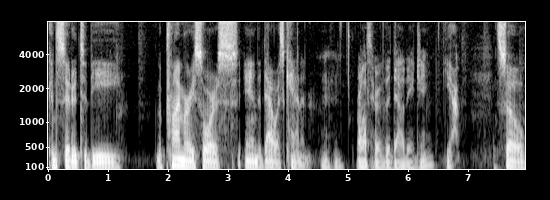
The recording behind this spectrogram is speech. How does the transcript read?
considered to be the primary source in the Taoist canon. Author of the Tao Te Ching. Yeah. So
